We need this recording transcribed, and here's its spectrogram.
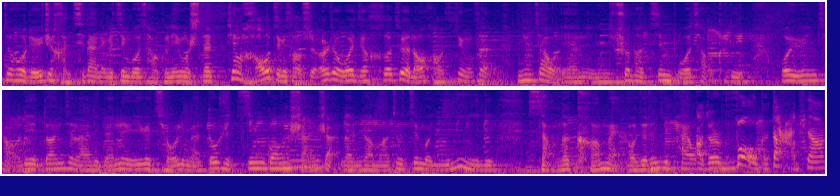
最后我就一直很期待那个金箔巧克力，我实在听了好几个小时，而且我已经喝醉了，我好兴奋。你看，在我眼里，你说到金箔巧克力，我以为你巧克力端进来里边那一个球里面都是金光闪闪的，你知道吗？就金箔一粒一粒，想的可美。我觉得一拍哇，就是 Vogue 大。大片儿，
